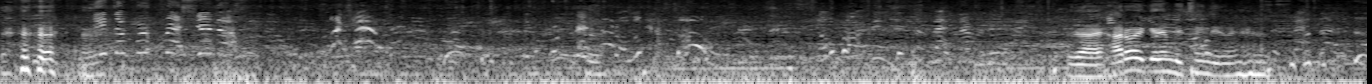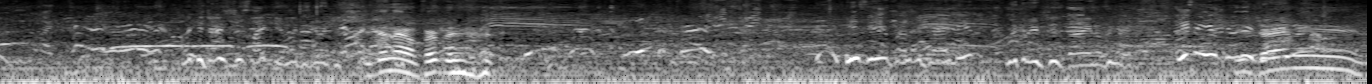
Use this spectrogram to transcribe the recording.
He's a professional. Watch out. Professional. Look at him go. So confident. This is the best ever. Yeah, how do I get in between these? man? Look, he dressed just like you. Look, he's doing oh, I'm doing that on purpose. You see your brother driving? Look at her, she's dying over here. You see your brother He's driving?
